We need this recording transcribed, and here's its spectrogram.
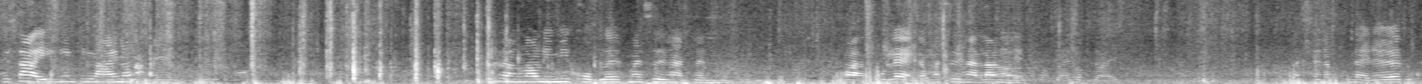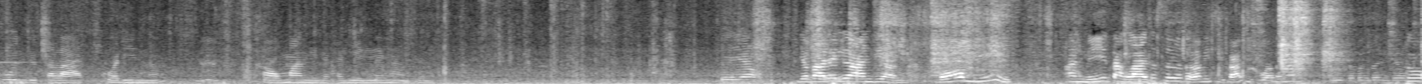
ผู้ใส่ยังกินร้ายเนาะหลังแม่เครื่อ งเรานี่มีครบเลยมาซื้อหานเพิ่นว่าผู้แรกก็มาซื้อหานเรานี่แหละตกใจตกใจมาซื้อน้ำไหนเด้อทุกคนอยู่ตลาดขัวดินเนาะเขามันนี่แหละค่ะเย็นเลยหานเพิ่นแล้วอย่าบาได้เรืออันเดียวนี่บ่มีอันนี้ต่างลายซื่อๆแต่ว่ามีสีฟ้าสีบัวเท่านั้นนี่จะเบิ่งตัวนี้เด้อตัว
